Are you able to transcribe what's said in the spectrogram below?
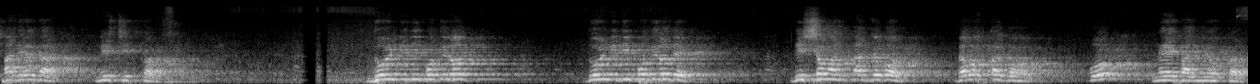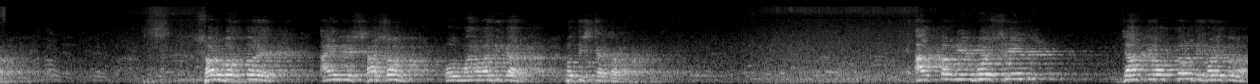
স্বাধীনতা নিশ্চিত করা দুর্নীতি প্রতিরোধ, দুর্নীতি প্রতিরোধে দৃশ্যমান কার্যকর ব্যবস্থা গ্রহণ ও ন্যায়পাল নিয়োগ করা। সর্বস্তরে আইনের শাসন ও মানবাধিকার প্রতিষ্ঠা করা। আত্মনির্ভরশীল জাতীয় অর্থনীতি গড়ে তোলা।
